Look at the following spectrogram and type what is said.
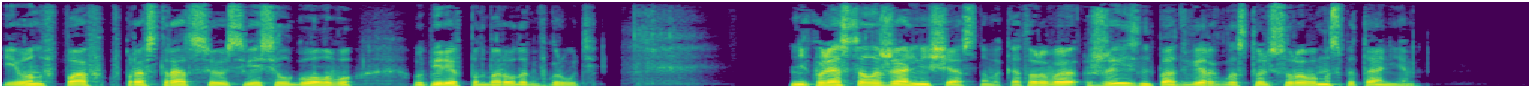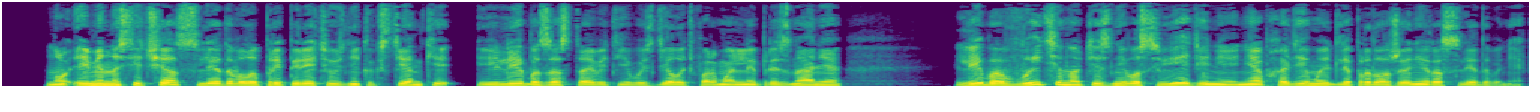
и он, впав в прострацию, свесил голову, уперев подбородок в грудь. Николя стало жаль несчастного, которого жизнь подвергла столь суровым испытаниям. Но именно сейчас следовало припереть узника к стенке и либо заставить его сделать формальное признание, либо вытянуть из него сведения, необходимые для продолжения расследования.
